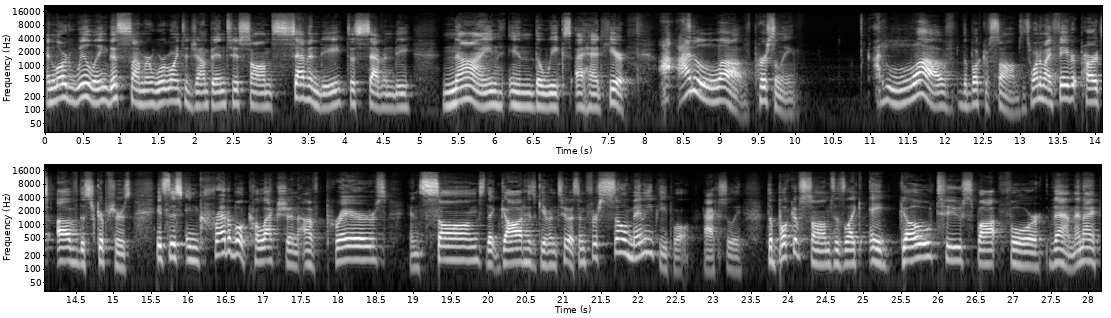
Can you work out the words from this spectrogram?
And Lord willing, this summer we're going to jump into Psalm 70 to 79 in the weeks ahead here. I, I love, personally, I love the book of Psalms. It's one of my favorite parts of the scriptures. It's this incredible collection of prayers and songs that God has given to us. And for so many people, actually. The book of Psalms is like a go to spot for them. And I,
